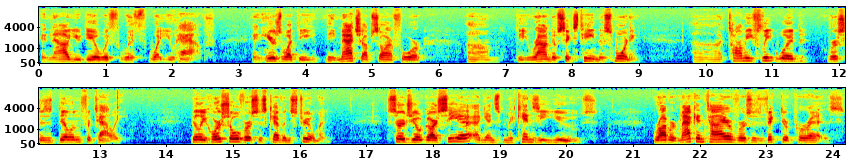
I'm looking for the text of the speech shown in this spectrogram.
And now you deal with, with what you have. And here's what the, the matchups are for um, the round of 16 this morning uh, Tommy Fleetwood versus Dylan Frittelli, Billy Horschel versus Kevin Streelman, Sergio Garcia against Mackenzie Hughes, Robert McIntyre versus Victor Perez.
